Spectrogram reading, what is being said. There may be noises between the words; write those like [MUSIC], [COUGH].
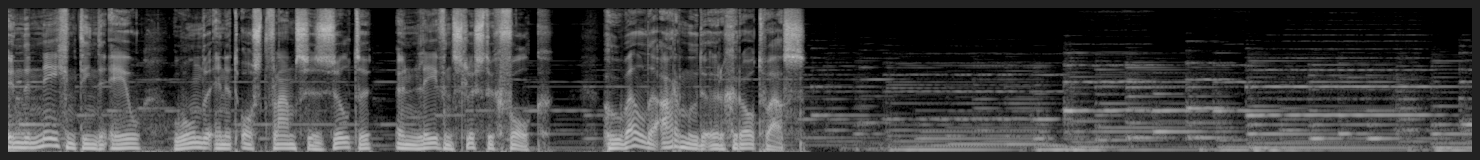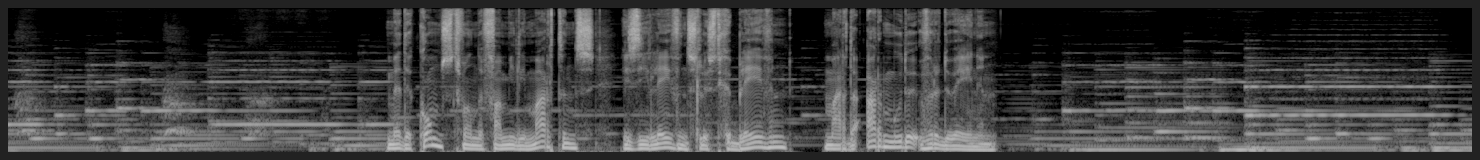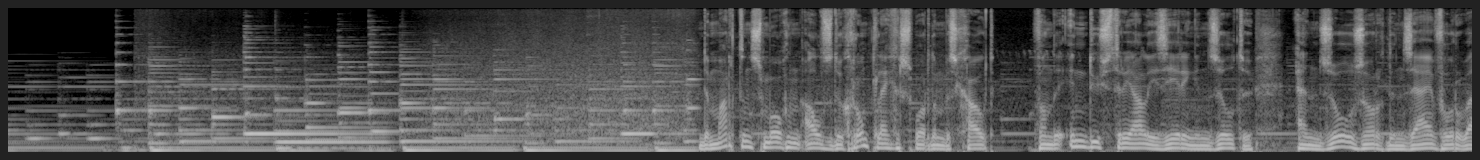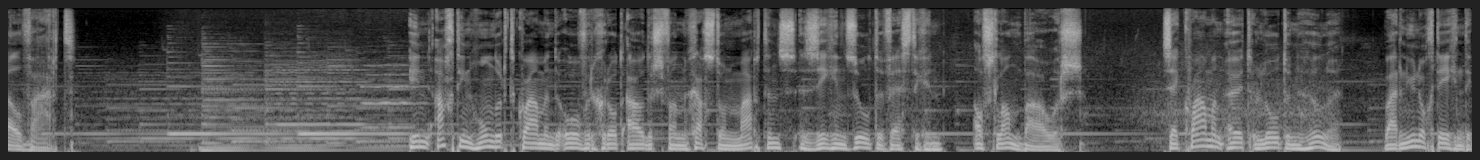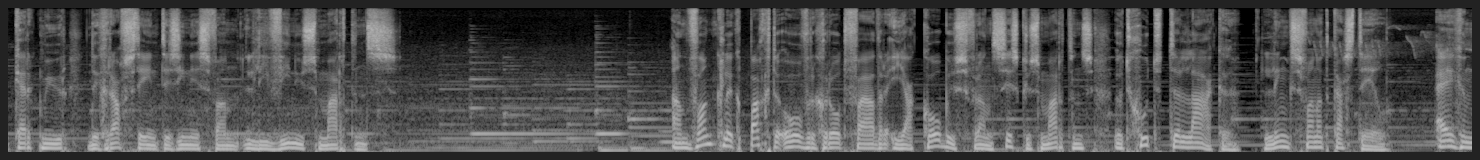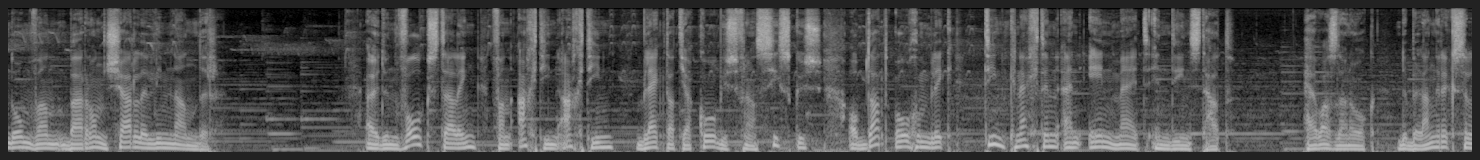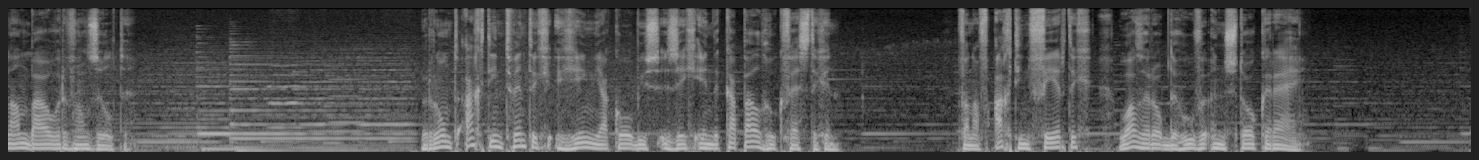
In de 19e eeuw woonde in het Oost-Vlaamse Zulte een levenslustig volk, hoewel de armoede er groot was. Met de komst van de familie Martens is die levenslust gebleven, maar de armoede verdwenen. De Martens mogen als de grondleggers worden beschouwd van de industrialisering in Zulte en zo zorgden zij voor welvaart. In 1800 kwamen de overgrootouders van Gaston Martens zich in Zulte vestigen als landbouwers. Zij kwamen uit Lotenhulle, waar nu nog tegen de kerkmuur de grafsteen te zien is van Livinus Martens. Aanvankelijk pachtte overgrootvader Jacobus Franciscus Martens het goed te Laken, links van het kasteel, eigendom van baron Charles Limnander. Uit een volkstelling van 1818 blijkt dat Jacobus Franciscus op dat ogenblik tien knechten en één meid in dienst had. Hij was dan ook de belangrijkste landbouwer van Zulte. Rond 1820 ging Jacobus zich in de Kapelhoek vestigen. Vanaf 1840 was er op de hoeve een stokerij.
